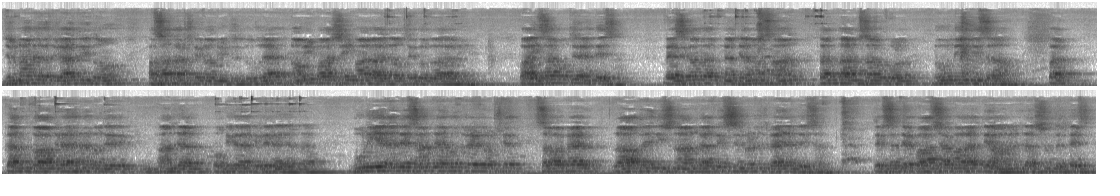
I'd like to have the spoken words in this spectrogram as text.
ਜਮਨਾ ਨਗਰ ਜਗਾਦਰੀ ਤੋਂ ਅਸਾ 8 ਕਿਲੋਮੀਟਰ ਦੂਰ ਹੈ ਨੌਵੀਂ ਪਾਤਸ਼ਾਹੀ ਮਹਾਰਾਜ ਦਾ ਉੱਥੇ ਗੁਰਦੁਆਰਾ ਵੀ ਹੈ ਭਾਈ ਸਾਹਿਬ ਉੱਥੇ ਰਹਿੰਦੇ ਸਨ ਵੈਸੇ ਤਾਂ ਉਹਦਾ ਜਨਮ ਸਥਾਨ ਤਰਨਤਾਰਨ ਸਾਹਿਬ ਕੋਲ ਨੂਰਦੀਨ ਦੀ ਸਰਾਂ ਪਰ ਕਰਮ ਦਾ ਜਿਹੜਾ ਹੈ ਨਾ ਬੰਦੇ ਦੇ ਅੰਜਲ ਉਹ ਕਿਤੇ ਦਾ ਕਿਤੇ ਰਹਿ ਜਾਂਦਾ ਬੂੜੀਏ ਰਹਿੰਦੇ ਸਨ ਤੇ ਅੰਮ੍ਰਿਤ ਵੇਲੇ ਉੱਠ ਕੇ ਸਵਾ ਪੈਰ ਰਾਤ ਰਹਿੰਦੀ ਇਸ਼ਨਾਨ ਕਰਕੇ ਸਿਮਰਨ 'ਚ ਬਹਿ ਜਾਂਦੇ ਸਨ ਤੇ ਸੱਚੇ ਪਾਤਸ਼ਾਹ ਮਹਾਰਾਜ ਧਿਆਨ ਵਿੱਚ ਦਰਸ਼ਨ ਦਿੱਤੇ ਸੀ।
